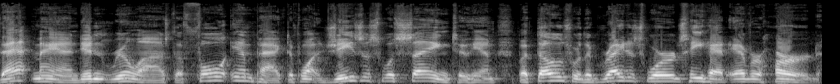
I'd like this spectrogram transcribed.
That man didn't realize the full impact of what Jesus was saying to him, but those were the greatest words he had ever heard.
